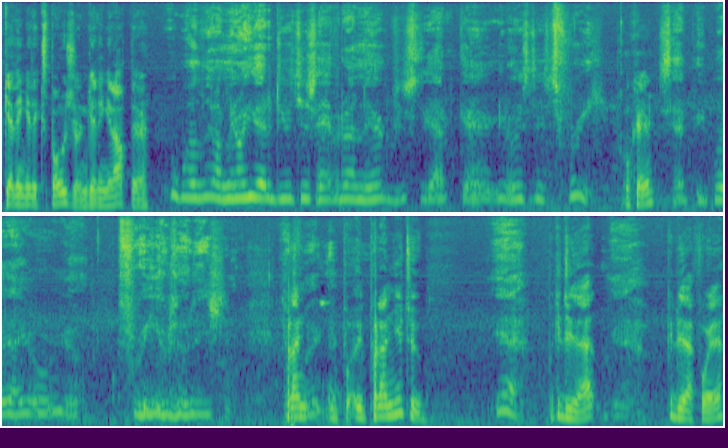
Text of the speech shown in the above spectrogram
getting it exposure and getting it out there. Well, I mean, all you got to do is just have it on there. Just I don't care, you know, it's, it's free. Okay. Just have people, you know, free or donation. Put on put, put on YouTube. Yeah, We could do that. yeah. Could do that for you.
